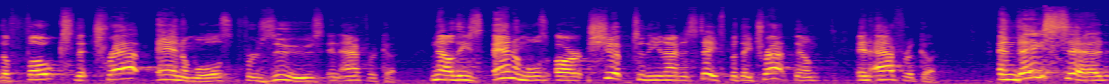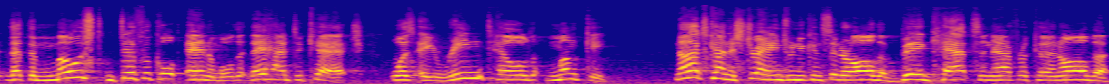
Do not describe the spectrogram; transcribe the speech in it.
the folks that trap animals for zoos in Africa. Now, these animals are shipped to the United States, but they trap them in Africa. And they said that the most difficult animal that they had to catch was a ring-tailed monkey. Now that's kind of strange when you consider all the big cats in Africa and all the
